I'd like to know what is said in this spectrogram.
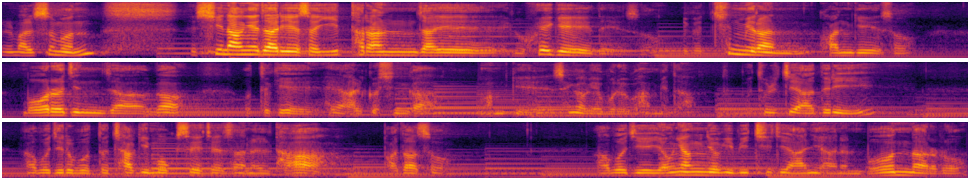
말씀은 신앙의 자리에서 이탈한 자의 그 회개에 대해서 그 친밀한 관계에서 멀어진 자가 어떻게 해야 할 것인가 함께 생각해 보려고 합니다. 그 둘째 아들이 아버지로부터 자기 몫의 재산을 다 받아서 아버지의 영향력이 미치지 아니하는 먼 나라로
